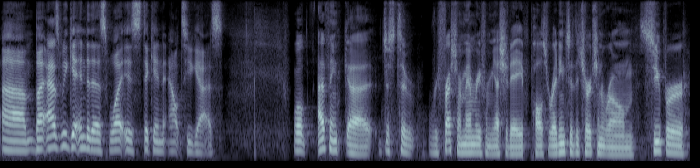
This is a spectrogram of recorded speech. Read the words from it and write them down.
Um, but as we get into this, what is sticking out to you guys? Well, I think uh, just to refresh our memory from yesterday, Paul's writing to the church in Rome, super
